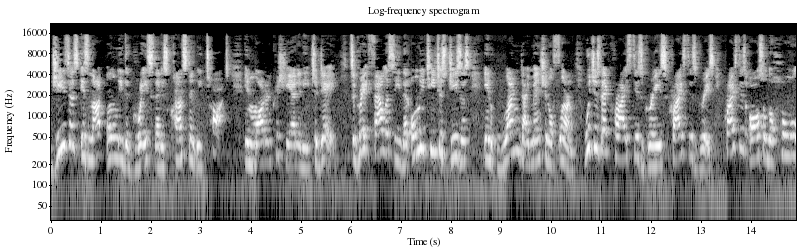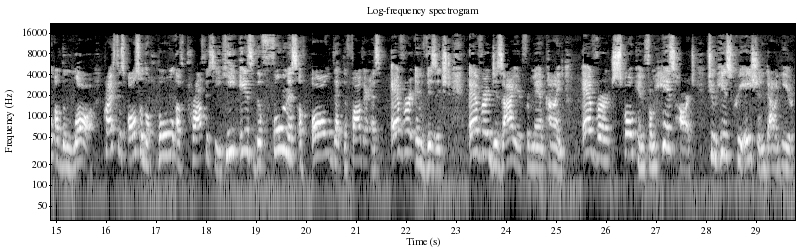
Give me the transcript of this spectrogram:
Jesus is not only the grace that is constantly taught in modern Christianity today, it's a great fallacy that only teaches Jesus in one dimensional form, which is that Christ is grace, Christ is grace. Christ is also the whole of the law. Christ is also the whole of prophecy. He is the fullness of all that the Father has ever envisaged, ever desired for mankind, ever spoken from his heart to his creation down here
